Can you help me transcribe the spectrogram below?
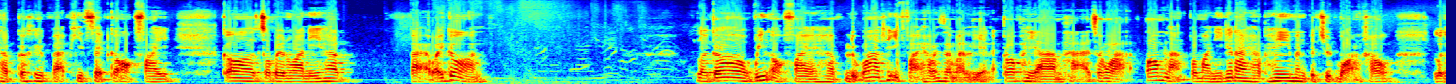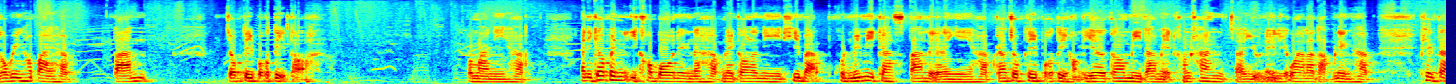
ครับ ก็คือแปะพีเซตก็ออกไฟ ก็จะเป็นวันนี้ครับ แปะไว้ก่อน แล้วก็วิ่งออกไฟครับ หรือว่าถ้าอีกฝ่ายเขาไม่สามารถเรียนก็พยายามหาจังหวะอ้อมหลังประมาณนี้ก็ได้ครับ ให้มันเป็นจุดบอดของเขา แล้วก็วิ่งเข้าไปครับตันโจมตีปกติต่อ ประมาณนี้ครับ อันนี้ก็เป็นอีกคอมโบหนึ่งนะครับ ในกรณีที่แบบคุณไม่มีการสตาร์ทหรืออะไรอย่างงี้ครับ การโจมตีปกติของเออร์ก็มีดาเมจค่อนข้างจะอยู่ในเรียกว่าระดับหนึ่งครับ เพียงแต่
